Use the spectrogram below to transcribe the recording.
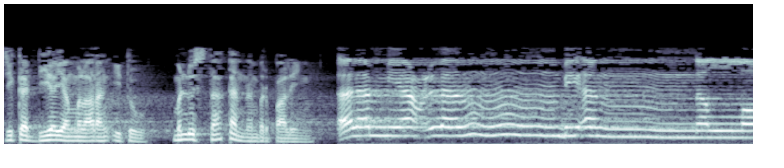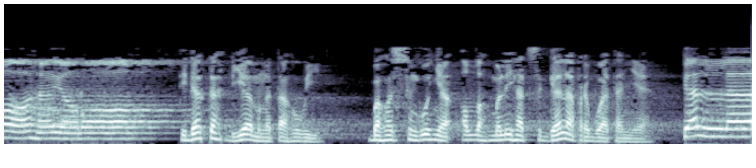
jika dia yang melarang itu mendustakan dan berpaling? Tidakkah dia mengetahui bahwa sesungguhnya Allah melihat segala perbuatannya? كلا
